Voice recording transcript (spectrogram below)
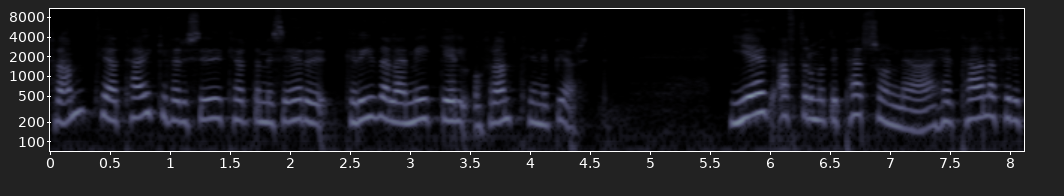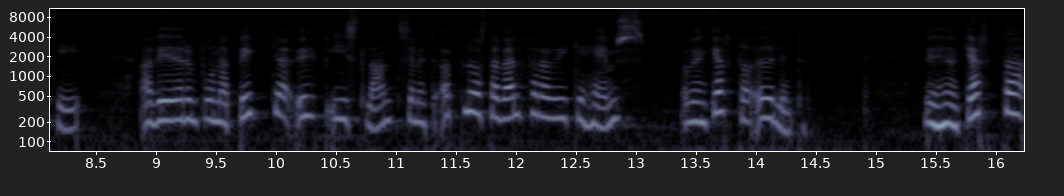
framtíða tækifæri suðukjördamis eru gríðarlega mikil og framtíðinni björnt. Ég aftur á móti persónlega hef talað fyrir því að við erum búin að byggja upp Ísland sem eitt upplugasta velferðaríki heims og við hefum gert það á öðlindum. Við hefum gert það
